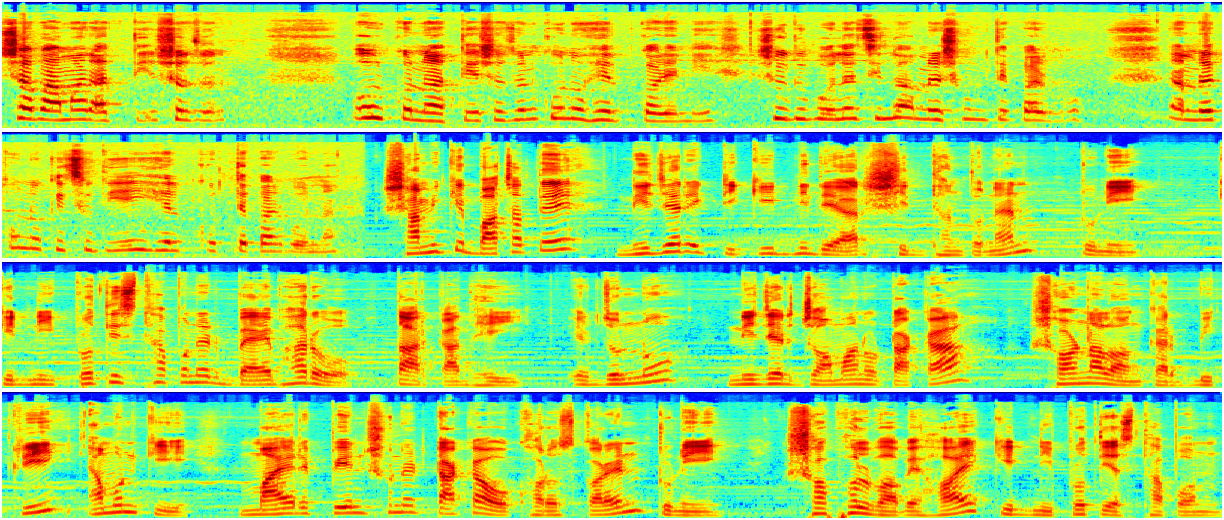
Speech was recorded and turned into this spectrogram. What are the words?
সব আমার আত্মীয় স্বজন। ওর কোনো আত্মীয় স্বজন কোনো হেল্প করেনি। শুধু বলেছিল আমরা শুনতে পারব। আমরা কোনো কিছু দিয়েই হেল্প করতে পারব না। স্বামীকে বাঁচাতে নিজের একটি কিডনি দেওয়ার সিদ্ধান্ত নেন টুনি। কিডনি প্রতিস্থাপনের ব্যয়ভারও তার কাঁধেই। এর জন্য নিজের জমানো টাকা স্বর্ণালঙ্কার বিক্রি এমনকি মায়ের পেনশনের টাকাও খরচ করেন টুনি। সফলভাবে হয় কিডনি প্রতিস্থাপন।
